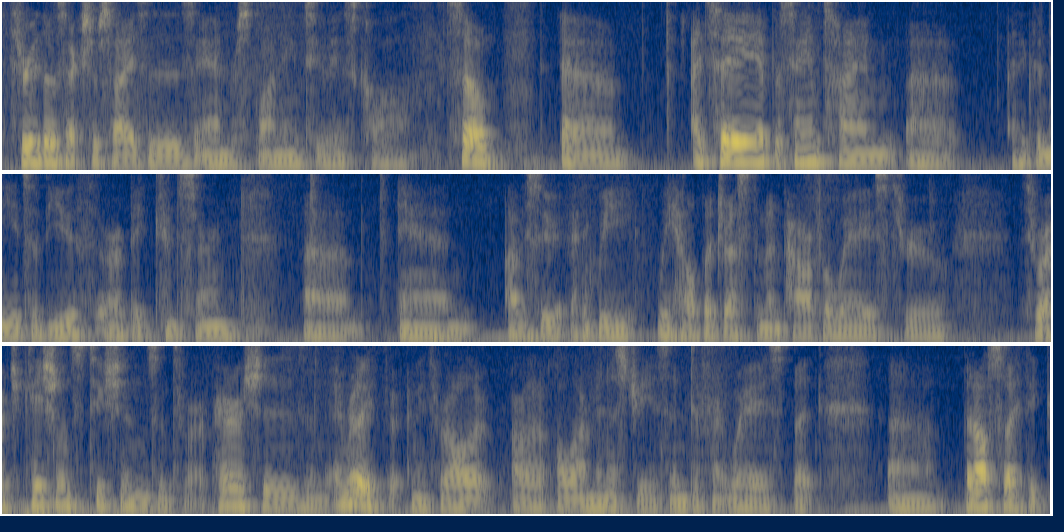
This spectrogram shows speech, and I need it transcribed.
through those exercises and responding to his call. So uh, I'd say at the same time, uh, I think the needs of youth are a big concern, um, and obviously, I think we we help address them in powerful ways through through our educational institutions and through our parishes, and, and really, I mean, through all our, our all our ministries in different ways. But uh, but also, I think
